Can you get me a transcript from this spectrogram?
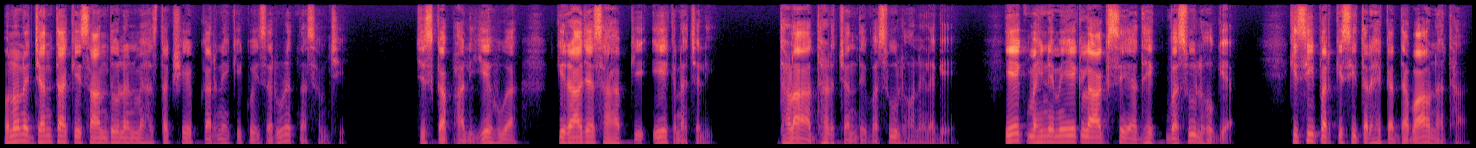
उन्होंने जनता के इस आंदोलन में हस्तक्षेप करने की कोई ज़रूरत न समझी। जिसका फल यह हुआ कि राजा साहब की एक न चली। धड़ाधड़ चंदे वसूल होने लगे। एक महीने में एक लाख से अधिक वसूल हो गया। किसी पर किसी तरह का दबाव न था।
